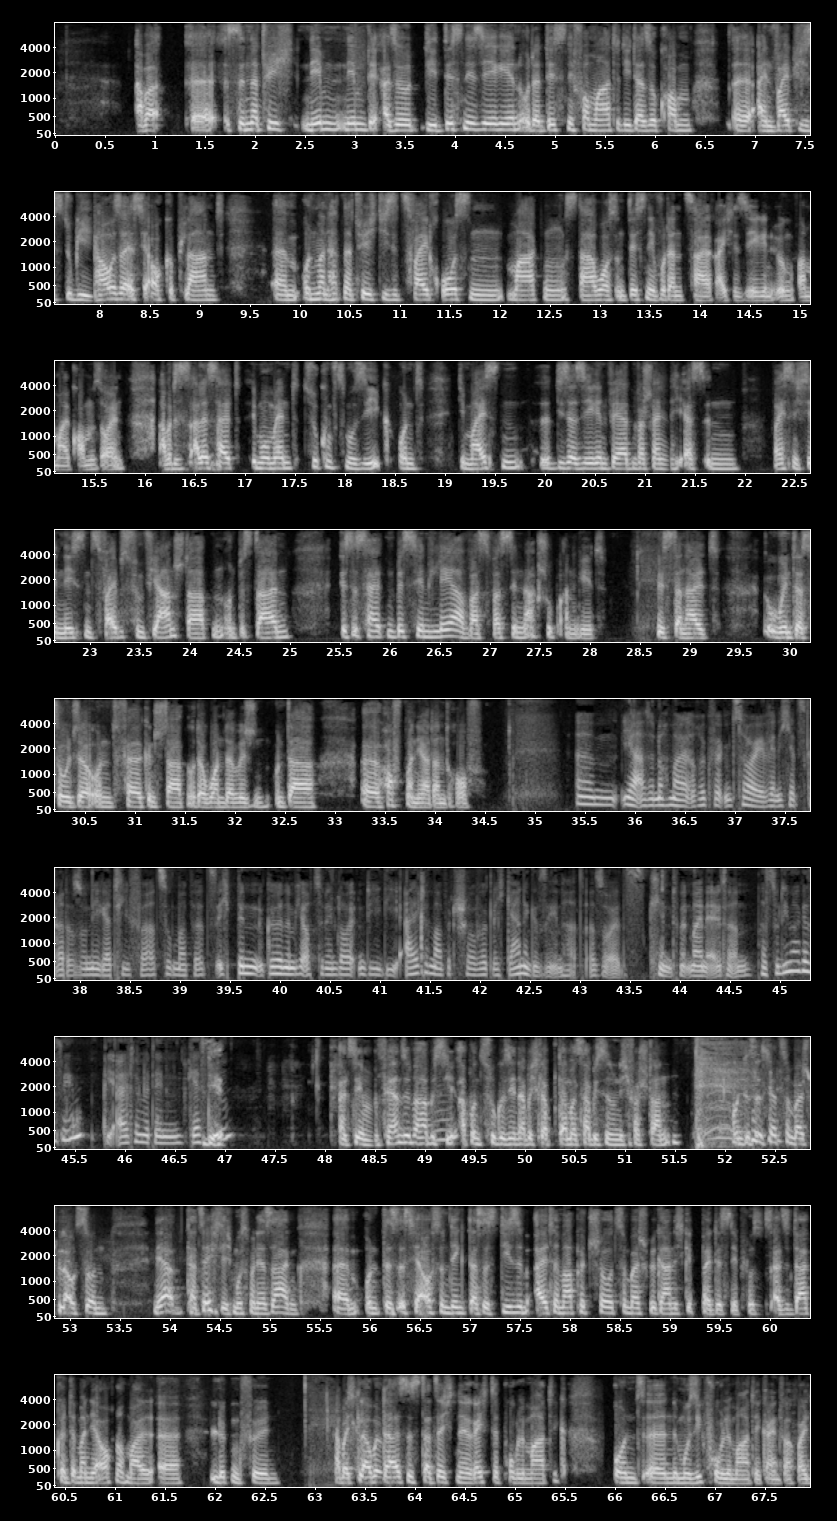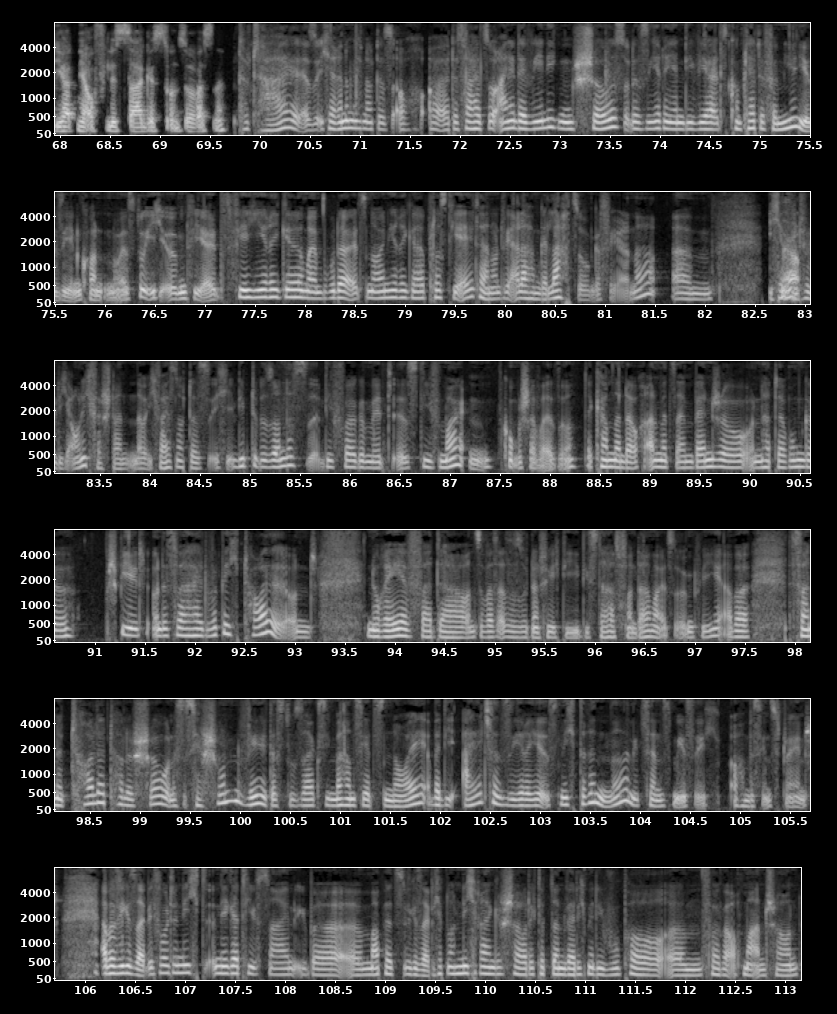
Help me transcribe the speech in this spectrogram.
Aber äh, es sind natürlich neben, neben de, also die Disney-Serien oder Disney-Formate, die da so kommen, äh, ein weibliches Dougie Hauser ist ja auch geplant. Ähm, und man hat natürlich diese zwei großen Marken, Star Wars und Disney, wo dann zahlreiche Serien irgendwann mal kommen sollen. Aber das ist alles halt im Moment Zukunftsmusik und die meisten äh, dieser Serien werden wahrscheinlich erst in, weiß nicht, den nächsten zwei bis fünf Jahren starten. Und bis dahin ist es halt ein bisschen leer, was, was den Nachschub angeht. Bis dann halt Winter Soldier und Falcon starten oder Wonder Vision. Und da äh, hofft man ja dann drauf. Ähm, ja, also nochmal rückwirkend, sorry, wenn ich jetzt gerade so negativ war zu Muppets. Ich bin gehöre nämlich auch zu den Leuten, die die alte Muppet Show wirklich gerne gesehen hat, also als Kind mit meinen Eltern. Hast du die mal gesehen? Die alte mit den Gästen? Die, als sie im Fernsehen war, habe ich sie mhm. ab und zu gesehen, aber ich glaube, damals habe ich sie noch nicht verstanden. Und es ist ja zum Beispiel auch so ein, ja, tatsächlich, muss man ja sagen. Ähm, und das ist ja auch so ein Ding, dass es diese alte Muppet Show zum Beispiel gar nicht gibt bei Disney Plus. Also da könnte man ja auch nochmal äh, Lücken füllen. Aber ich glaube, da ist es tatsächlich eine rechte Problematik und äh, eine Musikproblematik einfach, weil die hatten ja auch viele Stargäste und sowas, ne? Total. Also ich erinnere mich noch, dass auch, äh, das war halt so eine der wenigen Shows oder Serien, die wir als komplette Familie sehen konnten, weißt du? Ich irgendwie als Vierjährige, mein Bruder als Neunjähriger plus die Eltern und wir alle haben gelacht, so ungefähr, ne? Ähm, ich habe ja. natürlich auch nicht verstanden, aber ich weiß noch, dass ich liebte besonders die Folge mit äh, Steve Martin, komischerweise. Der kam dann da auch an mit seinem Banjo und hat da rumge spielt. Und es war halt wirklich toll. Und Nureyev war da und sowas, also so natürlich die, die Stars von damals irgendwie. Aber das war eine tolle, tolle Show. Und es ist ja schon wild, dass du sagst, sie machen es jetzt neu, aber die alte Serie ist nicht drin, ne? Lizenzmäßig. Auch ein bisschen strange. Aber wie gesagt, ich wollte nicht negativ sein über äh, Muppets. Wie gesagt, ich habe noch nicht reingeschaut. Ich glaube, dann werde ich mir die RuPaul-Folge ähm, auch mal anschauen.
